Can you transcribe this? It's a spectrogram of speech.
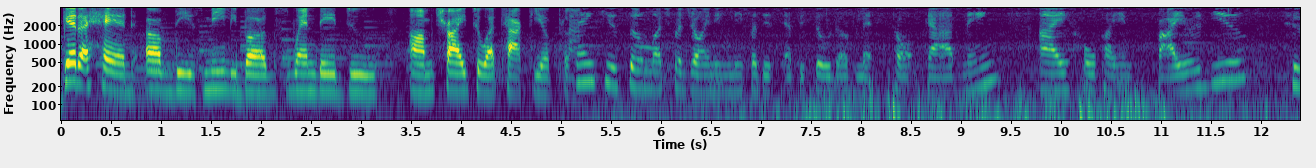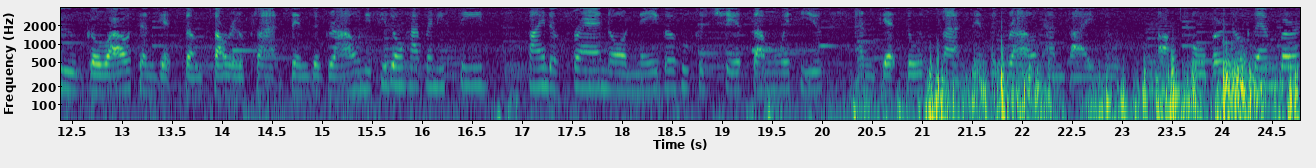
get ahead of these mealybugs when they do um, try to attack your plant. Thank you so much for joining me for this episode of Let's Talk Gardening. I hope I inspired you to go out and get some sorrel plants in the ground. If you don't have any seeds, find a friend or neighbor who could share some with you and get those plants in the ground and by October, November,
